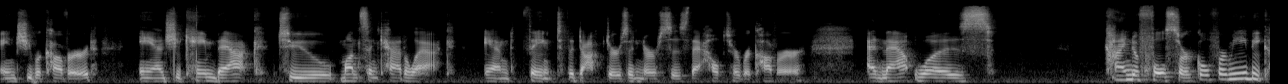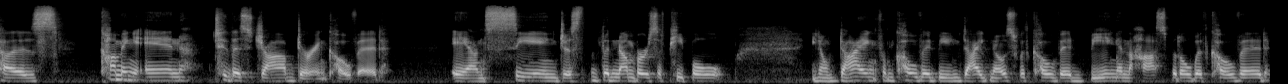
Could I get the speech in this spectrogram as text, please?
and she recovered. And she came back to Munson Cadillac and thanked the doctors and nurses that helped her recover. And that was kind of full circle for me because coming in to this job during COVID and seeing just the numbers of people you know dying from covid being diagnosed with covid being in the hospital with covid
